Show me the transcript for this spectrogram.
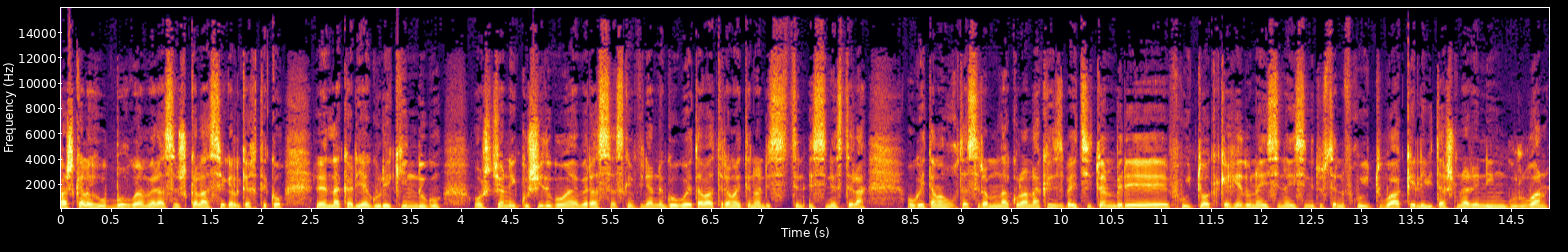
Pascal Burgoen beraz Euskal Aziak elkarteko lehen dakaria gurekin dugu. Ostion ikusi dugu, eh, beraz, azken finean gogoeta bat eramaiten ari ziten ezin ez dela. Ogeita magurtaz eramandako lanak ez baitzituen bere fruituak ekarri edo nahi izin dituzten fruituak elebitasunaren inguruan.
